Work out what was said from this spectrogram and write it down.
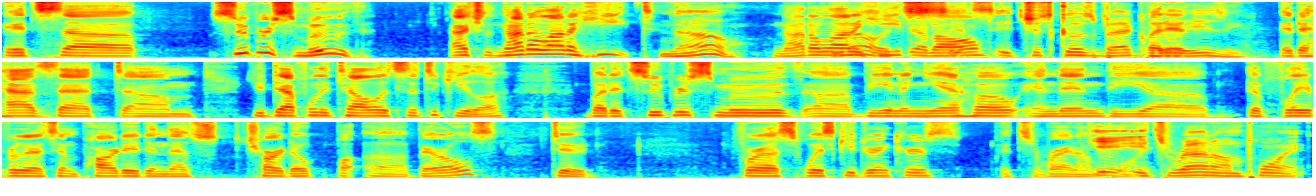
it's uh super smooth. Actually, not a lot of heat. No, Not a lot No, of heat at all. It just goes back But really easy. It has that um you definitely tell it's a tequila, but it's super smooth uh being añejo and then the uh the flavor that's imparted in those charred oak uh, barrels. Dude, for us whiskey drinkers, it's right on point. It's right on point.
